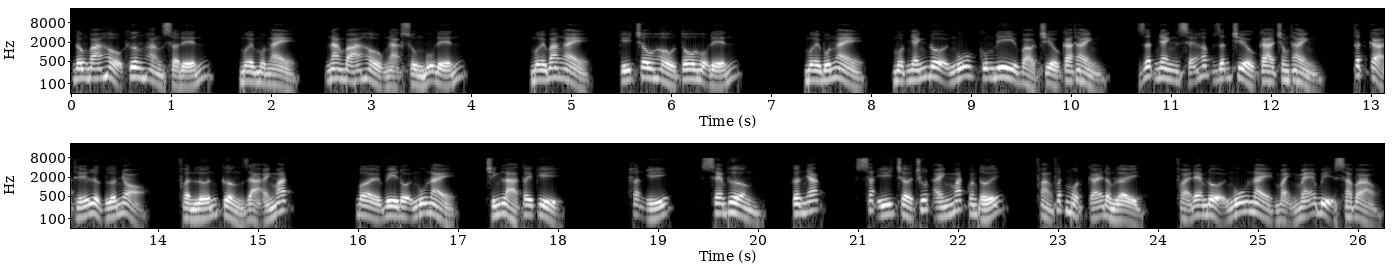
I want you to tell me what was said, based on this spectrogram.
Đông bá hậu Khương Hằng sở đến, 11 ngày, Nam bá hậu Ngạc Sùng Vũ đến. 13 ngày, Ký Châu hầu Tô Hộ đến. 14 ngày, một nhánh đội ngũ cũng đi vào triều ca thành, rất nhanh sẽ hấp dẫn triều ca trong thành, tất cả thế lực lớn nhỏ, phần lớn cường giả ánh mắt. Bởi vì đội ngũ này, chính là Tây Kỳ. Hận ý, xem thường, cân nhắc, sát ý chờ chút ánh mắt quan tới, phảng phất một cái đầm lầy, phải đem đội ngũ này mạnh mẽ bị xa vào.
